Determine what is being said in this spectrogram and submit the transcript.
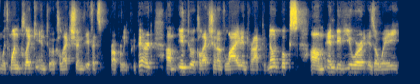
with one click into a collection, if it's properly prepared, um, into a collection of live interactive notebooks. Um, NB Viewer is a way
